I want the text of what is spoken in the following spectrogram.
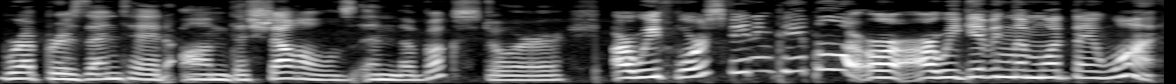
represented on the shelves in the bookstore. Are we force feeding people or are we giving them what they want?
